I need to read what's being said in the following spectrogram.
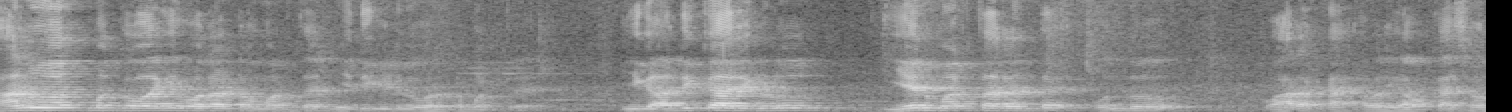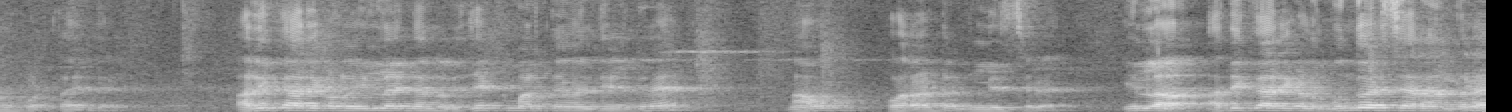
ಕಾನೂನಾತ್ಮಕವಾಗಿ ಹೋರಾಟ ಮಾಡ್ತೇವೆ ಬೀದಿಗಿಳಿದು ಹೋರಾಟ ಮಾಡ್ತೇವೆ. ಈಗ ಅಧಿಕಾರಿಗಳು ಏನು ಮಾಡ್ತಾರೆ ಅಂತ ಒಂದು ವಾರ ಅವರಿಗೆ ಅವಕಾಶವನ್ನು ಕೊಡ್ತಾ ಇದ್ದೇವೆ. ಅಧಿಕಾರಿಗಳು ಇಲ್ಲ ಇದನ್ನು ರಿಜೆಕ್ಟ್ ಮಾಡ್ತೇವೆ ಅಂತ ಹೇಳಿದರೆ ನಾವು ಹೋರಾಟ ನಿಲ್ಲಿಸ್ತೇವೆ. ಇಲ್ಲ ಅಧಿಕಾರಿಗಳು ಮುಂದುವರಿಸ್ಯಾರ ಅಂದರೆ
